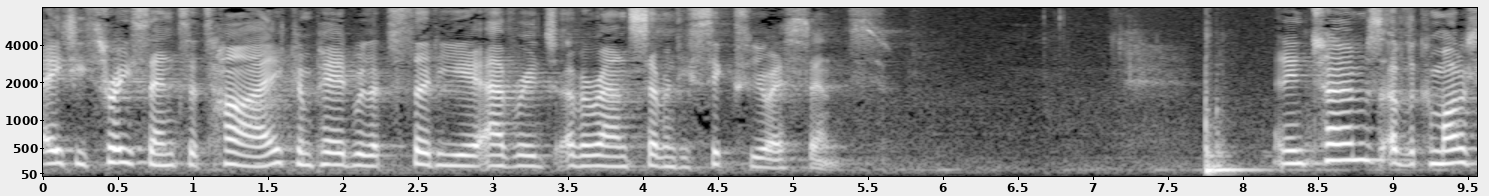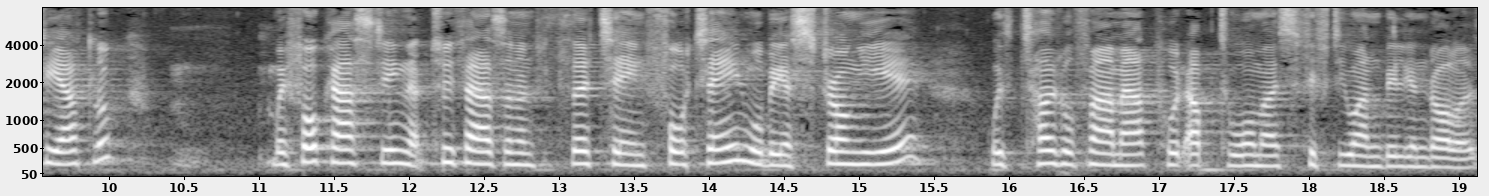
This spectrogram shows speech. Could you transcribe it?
83 cents, it's high compared with its 30 year average of around 76 US cents. And in terms of the commodity outlook, we're forecasting that 2013 14 will be a strong year with total farm output up to almost $51 billion.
